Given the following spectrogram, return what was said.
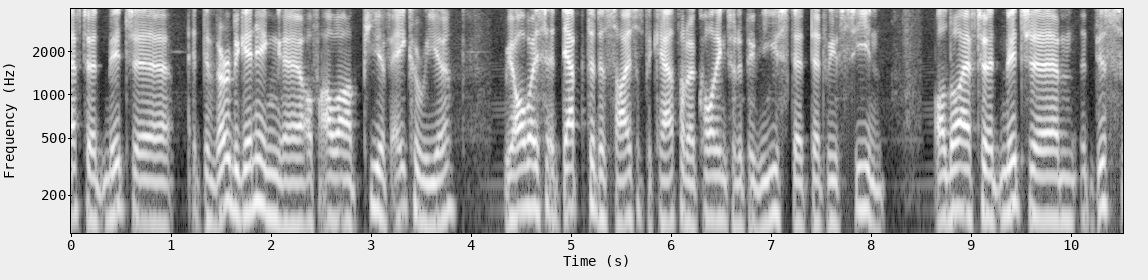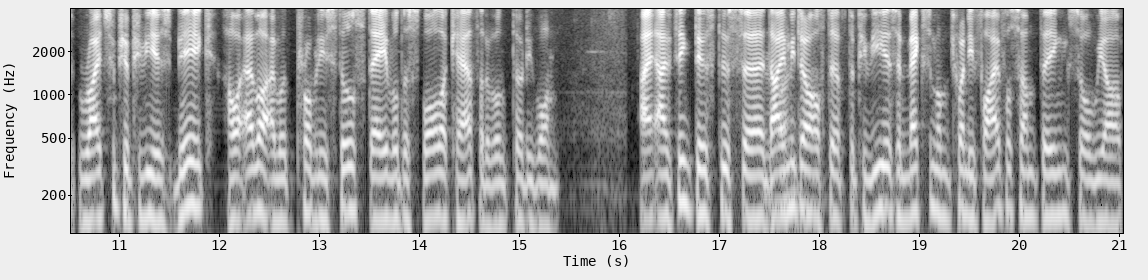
have to admit, uh, at the very beginning uh, of our PFA career, we always adapted the size of the catheter according to the PVs that, that we've seen. Although I have to admit, um, this right superior PV is big. However, I would probably still stay with a smaller catheter 131. I, I think this this uh, diameter of the, of the PV is a maximum 25 or something. So we are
